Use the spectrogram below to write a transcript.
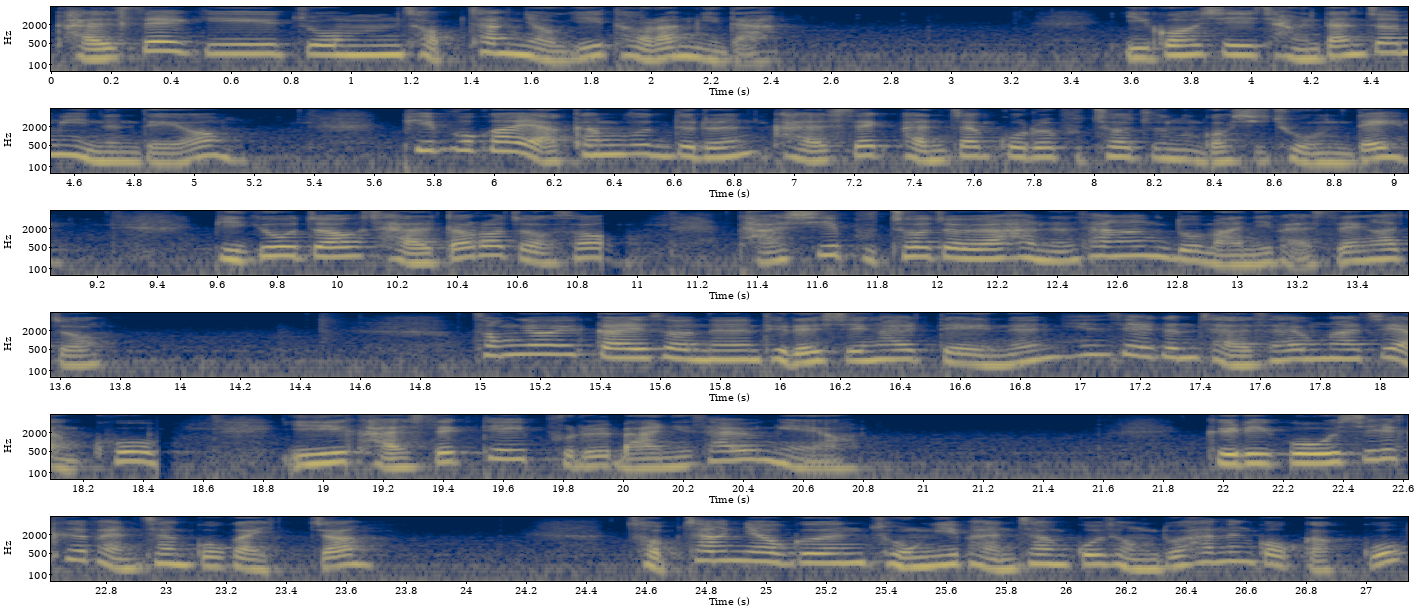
갈색이 좀 접착력이 덜합니다. 이것이 장단점이 있는데요. 피부가 약한 분들은 갈색 반창고를 붙여주는 것이 좋은데 비교적 잘 떨어져서 다시 붙여줘야 하는 상황도 많이 발생하죠. 성형외과에서는 드레싱 할 때에는 흰색은 잘 사용하지 않고 이 갈색 테이프를 많이 사용해요. 그리고 실크 반창고가 있죠. 접착력은 종이 반창고 정도 하는 것 같고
